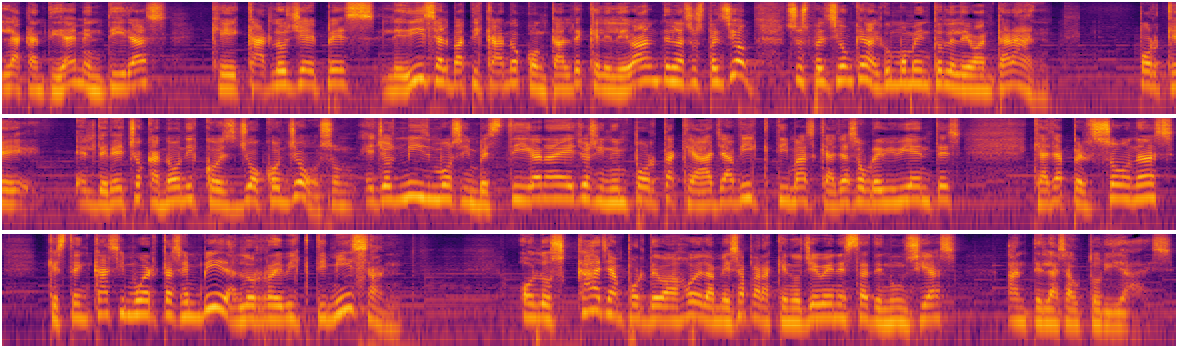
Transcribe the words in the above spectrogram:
la cantidad de mentiras que Carlos Yepes le dice al Vaticano con tal de que le levanten la suspensión. Suspensión que en algún momento le levantarán. Porque el derecho canónico es yo con yo. Son ellos mismos investigan a ellos y no importa que haya víctimas, que haya sobrevivientes, que haya personas que estén casi muertas en vida, los revictimizan o los callan por debajo de la mesa para que no lleven estas denuncias ante las autoridades.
